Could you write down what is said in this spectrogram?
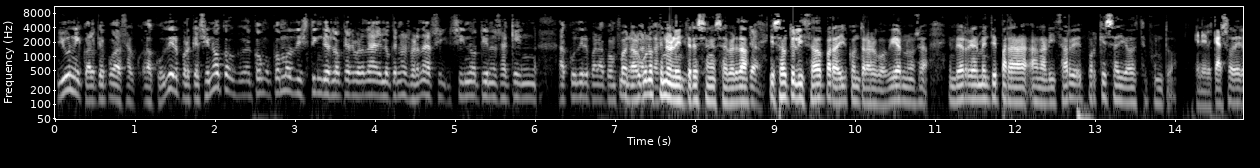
y único al que puedas acudir, porque si no, ¿cómo, distingues lo que es verdad y lo que no es verdad si, si no tienes a quien acudir para confirmar? Bueno, algunos que no le interesan esa verdad. Y se ha utilizado para ir contra el gobierno. O sea, en vez realmente para analizar por qué se ha llegado a este punto. En el caso del,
